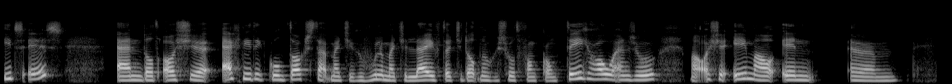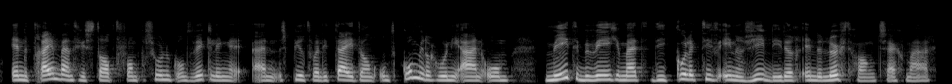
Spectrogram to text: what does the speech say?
iets is. En dat als je echt niet in contact staat met je gevoelen, met je lijf, dat je dat nog een soort van kan tegenhouden en zo. Maar als je eenmaal in um, in de trein bent gestapt van persoonlijke ontwikkelingen en spiritualiteit, dan ontkom je er gewoon niet aan om mee te bewegen met die collectieve energie die er in de lucht hangt, zeg maar.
